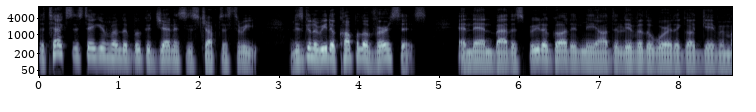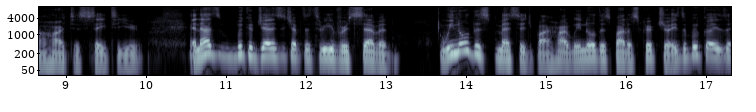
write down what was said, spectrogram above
The text is taken from the book of Genesis, chapter 3. I'm just going to read a couple of verses, and then by the Spirit of God in me, I'll deliver the word that God gave in my heart to say to you. And that's book of Genesis, chapter 3, verse 7. We know this message by heart. We know this part of scripture. It's the book is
